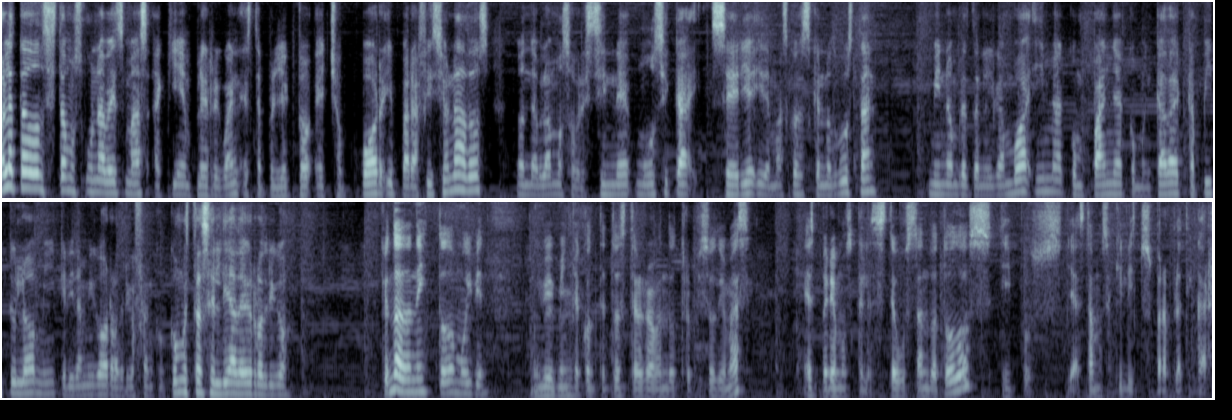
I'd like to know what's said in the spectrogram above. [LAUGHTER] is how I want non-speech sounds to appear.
Hola a todos, estamos una vez más aquí en Play Rewind, este proyecto hecho por y para aficionados, donde hablamos sobre cine, música, serie y demás cosas que nos gustan. Mi nombre es Daniel Gamboa y me acompaña, como en cada capítulo, mi querido amigo Rodrigo Franco. ¿Cómo estás el día de hoy, Rodrigo? ¿Qué onda, Dani? Todo muy bien. Muy bien, bien, ya contento de estar grabando otro episodio más. Esperemos que les esté gustando a todos y pues ya estamos aquí listos para platicar.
